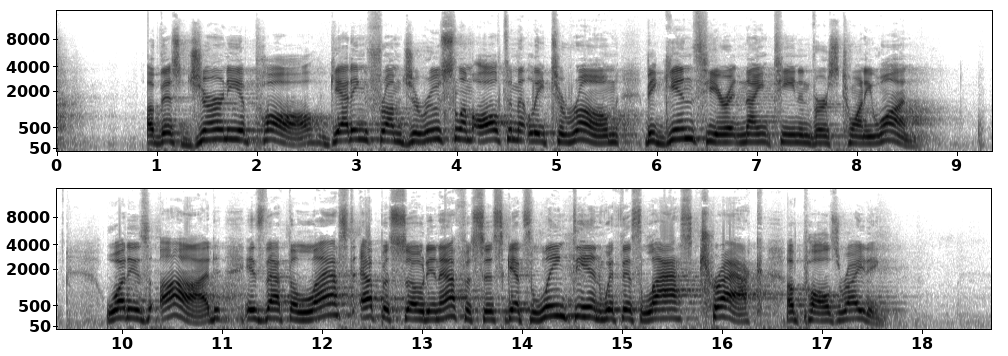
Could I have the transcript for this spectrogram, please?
of this journey of Paul, getting from Jerusalem ultimately to Rome, begins here at 19 and verse 21. What is odd is that the last episode in Ephesus gets linked in with this last track of Paul's writing.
